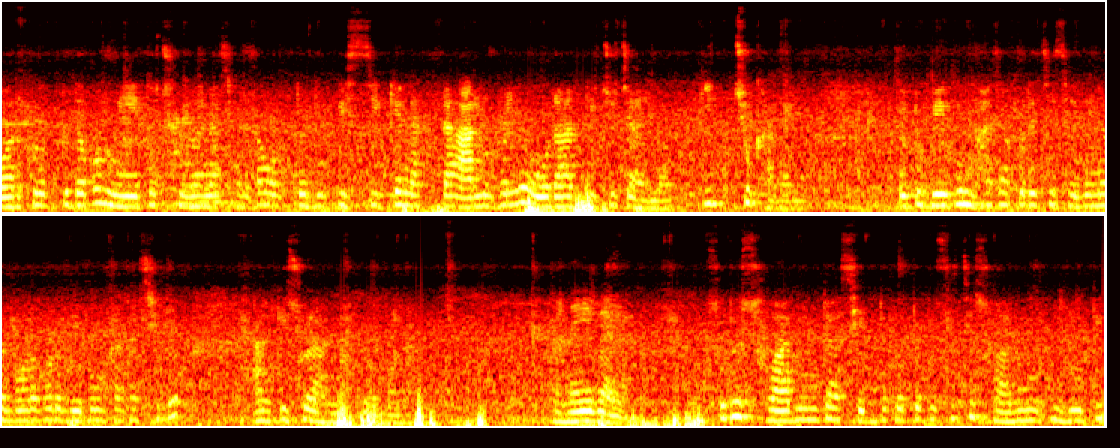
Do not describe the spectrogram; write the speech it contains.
বরকে একটু দেবো, মেয়ে তো ছুবে না ছেলেটা, ওর তো দু পিস চিকেন একটা আলু হলে ওরা আর কিছু চাই না, কিচ্ছু খাবে না। একটু বেগুন ভাজা করেছি, সেদিনে বড় বড় বেগুন কাটা ছিল, আর কিছু রান্না করব না। মানে এই বেলা শুধু সোয়াবিনটা সিদ্ধ করতে বসেছি, সোয়াবিন রুটি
